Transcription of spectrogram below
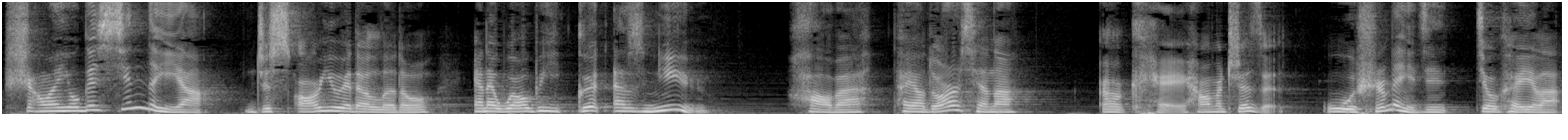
上完油跟新的一样。Just oil it a little, and it will be good as new。好吧，它要多少钱呢？Okay, how much is it？五十美金就可以了。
